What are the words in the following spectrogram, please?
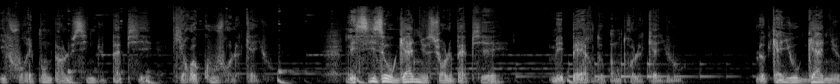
il faut répondre par le signe du papier qui recouvre le caillou. Les ciseaux gagnent sur le papier, mais perdent contre le caillou. Le caillou gagne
